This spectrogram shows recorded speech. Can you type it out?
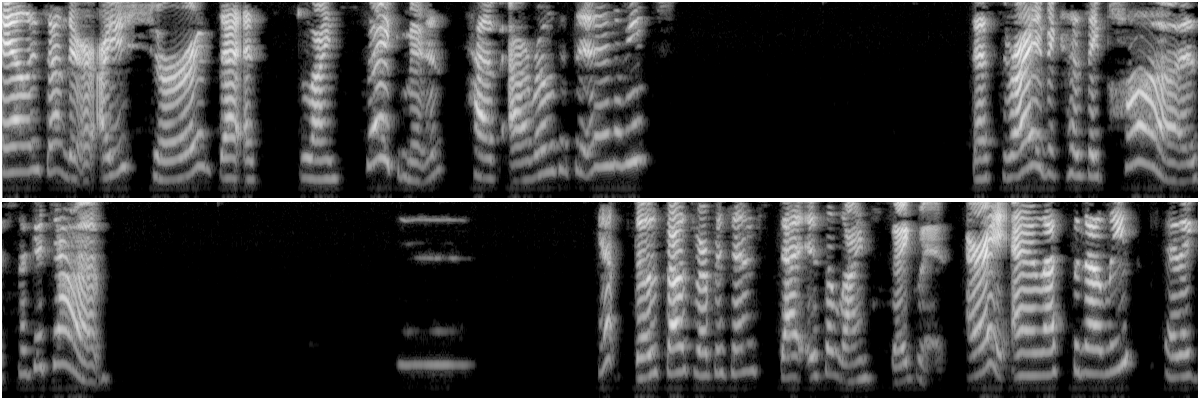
Hey Alexander, are you sure that a line segment have arrows at the end of each? That's right, because they pause. So good job. Yep, those dots represents that is a line segment. Alright, and last but not least, can I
